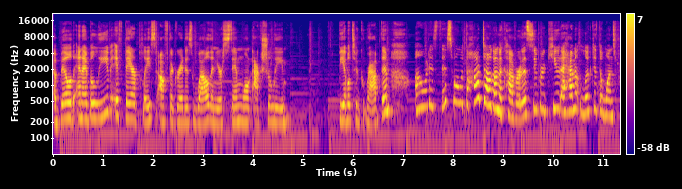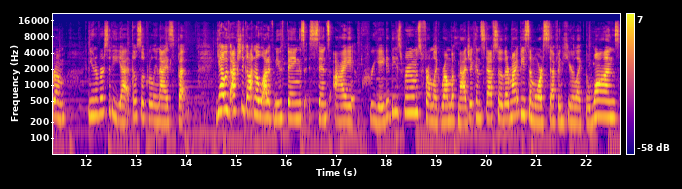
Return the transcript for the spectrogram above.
a build and I believe if they are placed off the grid as well then your sim won't actually be able to grab them oh what is this one with the hot dog on the cover that's super cute I haven't looked at the ones from university yet those look really nice but yeah, we've actually gotten a lot of new things since I created these rooms from like Realm of Magic and stuff. So there might be some more stuff in here like the wands,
